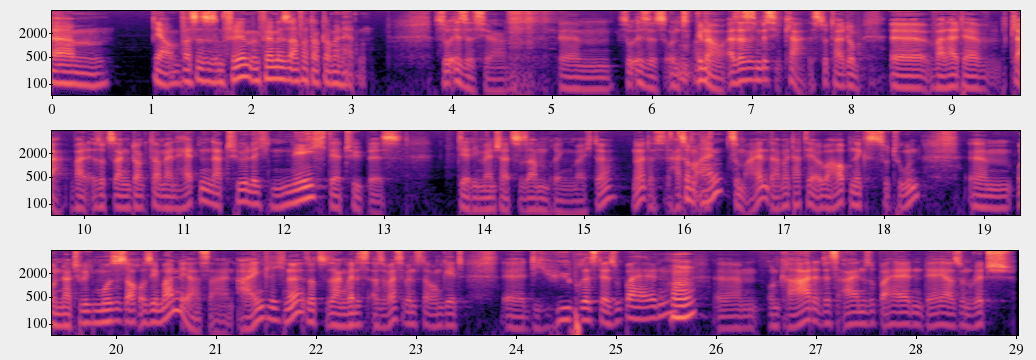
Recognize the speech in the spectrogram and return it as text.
Ähm, ja, und was ist es im Film? Im Film ist es einfach Dr. Manhattan. So ist es ja. ähm, so ist es. Und genau, also das ist ein bisschen, klar, ist total dumm, äh, weil halt der, klar, weil sozusagen Dr. Manhattan natürlich nicht der Typ ist, der die Menschheit zusammenbringen möchte. Ne, das hat, Zum einen? Zum einen, damit hat er überhaupt nichts zu tun. Ähm, und natürlich muss es auch Ozymandias sein. Eigentlich, ne, sozusagen, wenn es, also weißt du, wenn es darum geht, äh, die Hybris der Superhelden Mhm. ähm, und gerade des einen Superhelden, der ja so ein rich,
